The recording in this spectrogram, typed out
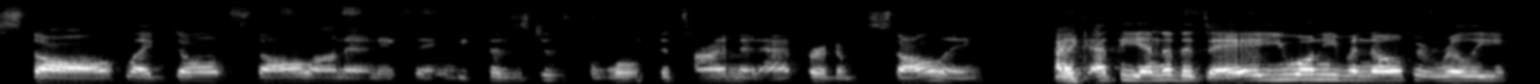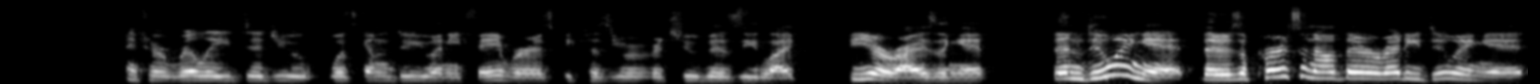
stall. Like don't stall on anything because it's just worth the time and effort of stalling. Like at the end of the day, you won't even know if it really if it really did you was going to do you any favors because you were too busy like theorizing it than doing it. There's a person out there already doing it,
